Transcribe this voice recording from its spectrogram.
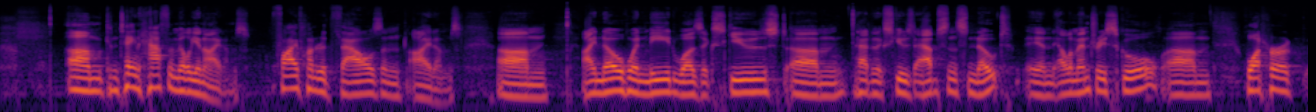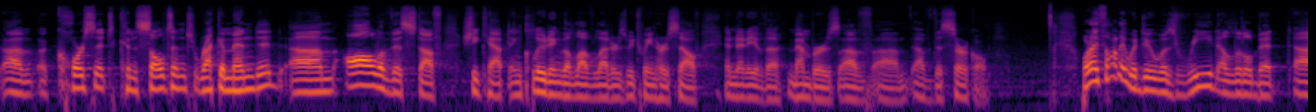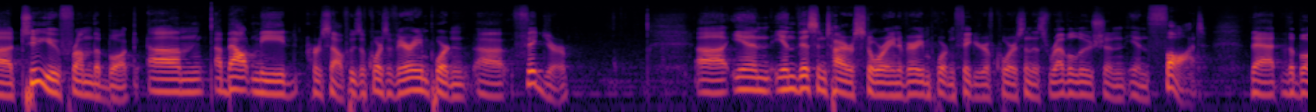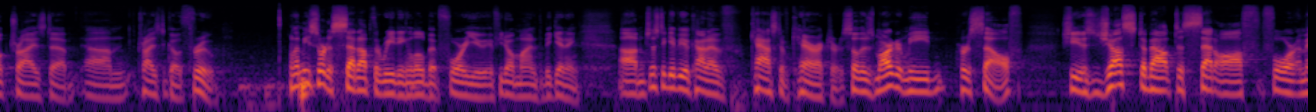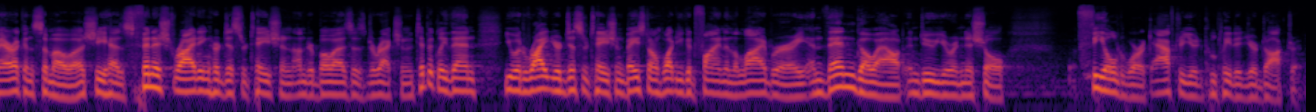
um, contain half a million items, 500,000 items. Um, I know when Mead was excused, um, had an excused absence note in elementary school, um, what her uh, corset consultant recommended, um, all of this stuff she kept, including the love letters between herself and many of the members of, um, of the circle. What I thought I would do was read a little bit uh, to you from the book um, about Mead herself, who's, of course, a very important uh, figure uh, in, in this entire story, and a very important figure, of course, in this revolution in thought that the book tries to, um, tries to go through. Let me sort of set up the reading a little bit for you, if you don't mind, at the beginning, um, just to give you a kind of cast of characters. So there's Margaret Mead herself. She is just about to set off for American Samoa. She has finished writing her dissertation under Boas's direction. And typically, then you would write your dissertation based on what you could find in the library and then go out and do your initial field work after you had completed your doctorate.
